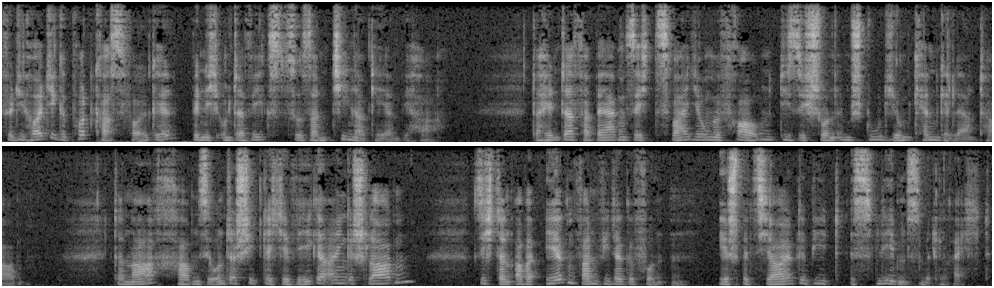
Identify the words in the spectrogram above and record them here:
Für die heutige Podcast-Folge bin ich unterwegs zur Santina GmbH. Dahinter verbergen sich zwei junge Frauen, die sich schon im Studium kennengelernt haben. Danach haben sie unterschiedliche Wege eingeschlagen, sich dann aber irgendwann wieder gefunden. Ihr Spezialgebiet ist Lebensmittelrecht.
